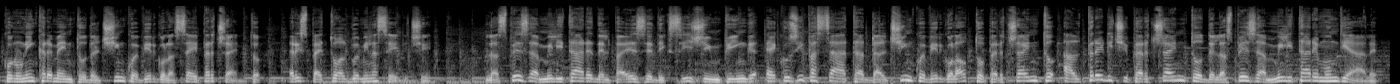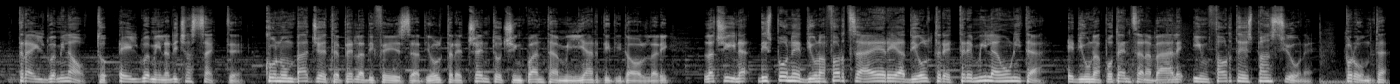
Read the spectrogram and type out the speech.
con un incremento del 5,6% rispetto al 2016. La spesa militare del paese di Xi Jinping è così passata dal 5,8% al 13% della spesa militare mondiale tra il 2008 e il 2017. Con un budget per la difesa di oltre 150 miliardi di dollari, la Cina dispone di una forza aerea di oltre 3.000 unità e di una potenza navale in forte espansione, pronta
